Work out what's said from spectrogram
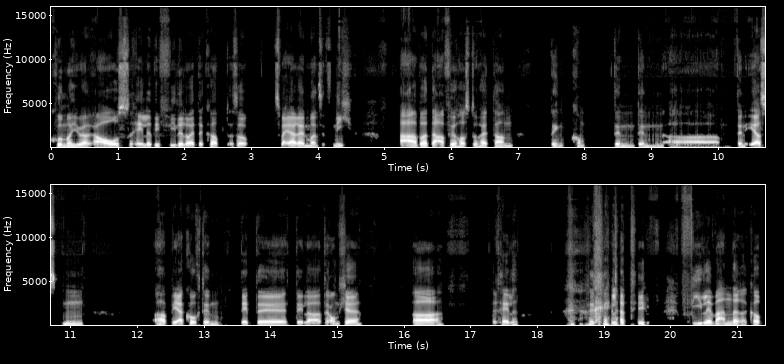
Courmayeur raus relativ viele Leute gehabt. Also Zweierrennen waren es jetzt nicht, aber dafür hast du halt dann den, den, den, äh, den ersten äh, Berg den Tete de la Tronche, äh, rel relativ viele Wanderer gehabt.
